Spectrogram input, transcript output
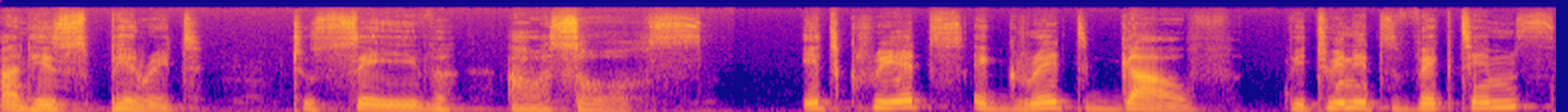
and His Spirit to save our souls. It creates a great gulf between its victims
